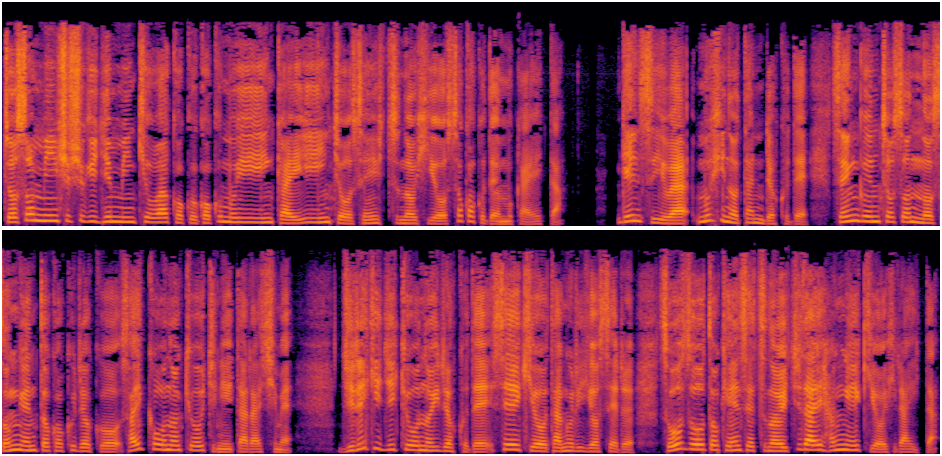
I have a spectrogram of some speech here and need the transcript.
朝鮮民主主義人民共和国国務委員会委員長選出の日を祖国で迎えた。元帥は無比の胆力で戦軍貯村の尊厳と国力を最高の境地に至らしめ、自力自強の威力で正規を手繰り寄せる創造と建設の一大反撃を開いた。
